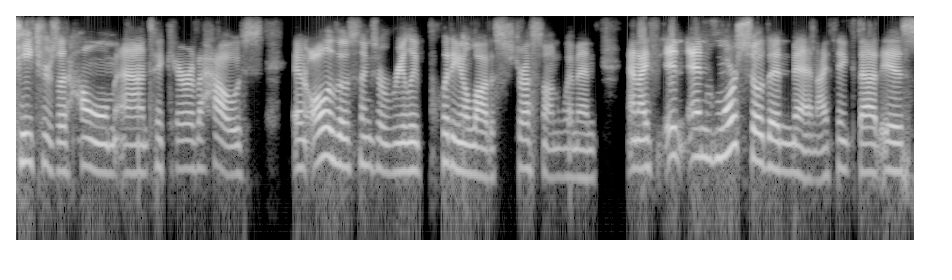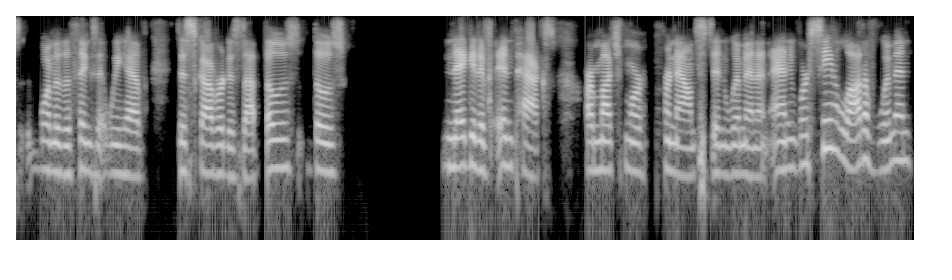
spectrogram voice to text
teachers at home and take care of the house and all of those things are really putting a lot of stress on women. And i and, and, more so than men. I think that is one of the things that we have discovered is that those those negative impacts are much more pronounced in women. And, and we're seeing a lot of women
